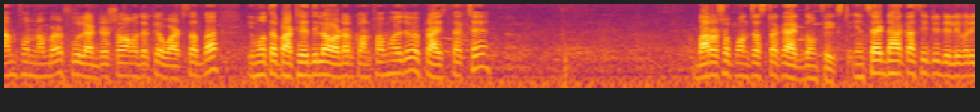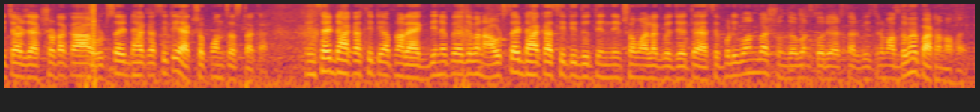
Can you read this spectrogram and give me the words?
নাম ফোন নাম্বার ফুল অ্যাড্রেস সহ আমাদেরকে হোয়াটসঅ্যাপ বা ইমোতে পাঠিয়ে দিলে অর্ডার কনফার্ম হয়ে যাবে। প্রাইস থাকছে বারোশো পঞ্চাশ টাকা একদম fixed inside Dhaka city delivery charge একশো টাকা আউটসাইড ঢাকা সিটি একশো পঞ্চাশ টাকা। ইনসাইড ঢাকা সিটি আপনারা একদিনে পেয়ে যাবেন আউটসাইড ঢাকা সিটি দু তিন দিন সময় লাগবে, যেহেতু অ্যাসে পরিবহন বা সুন্দরবন কোরিয়ার সার্ভিসের মাধ্যমে পাঠানো হয়।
